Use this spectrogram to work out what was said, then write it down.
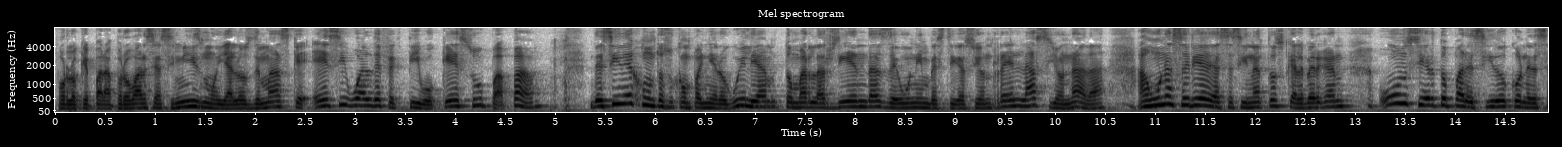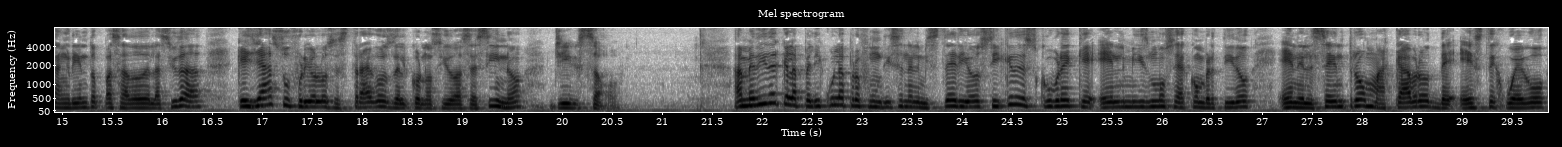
por lo que para probarse a sí mismo y a los demás que es igual de efectivo que su papá, decide junto a su compañero William tomar las riendas de una investigación relacionada a una serie de asesinatos que albergan un cierto parecido con el sangriento pasado de la ciudad que ya sufrió los estragos del conocido asesino Jigsaw. A medida que la película profundiza en el misterio, sí que descubre que él mismo se ha convertido en el centro macabro de este juego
